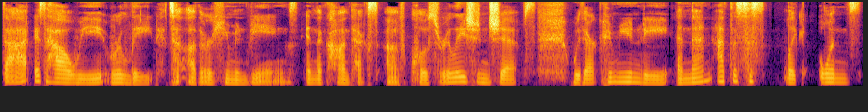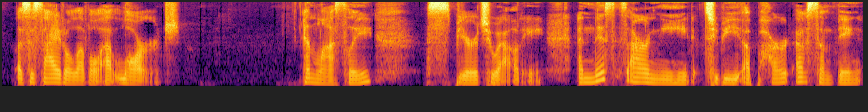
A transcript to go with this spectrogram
That is how we relate to other human beings in the context of close relationships with our community and then at the like on a societal level at large. And lastly, spirituality. And this is our need to be a part of something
